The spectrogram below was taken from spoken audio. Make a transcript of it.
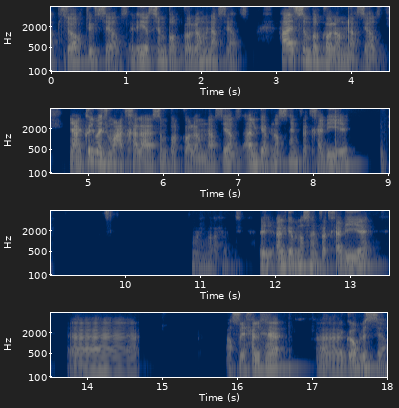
absorptive cells اللي هي simple columnar cells. هاي ال simple columnar cells يعني كل مجموعة خلايا simple columnar cells ألقى بنصهن فد خليه وين راحت؟ اي ألقى بنصهن فد خليه آه، أصيح لها goblet cell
